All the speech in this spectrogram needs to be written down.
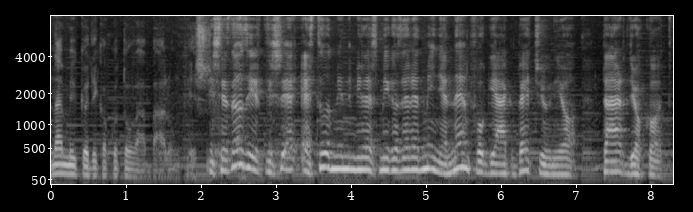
nem működik, akkor tovább állunk. És, és ez azért is, e- ezt tudod, mi, mi lesz még az eredménye? Nem fogják becsülni a tárgyakat,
